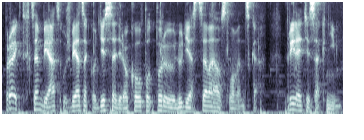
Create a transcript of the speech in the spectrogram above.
Projekt Chcem viac už viac ako 10 rokov podporujú ľudia z celého Slovenska. Pridajte sa k ním.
